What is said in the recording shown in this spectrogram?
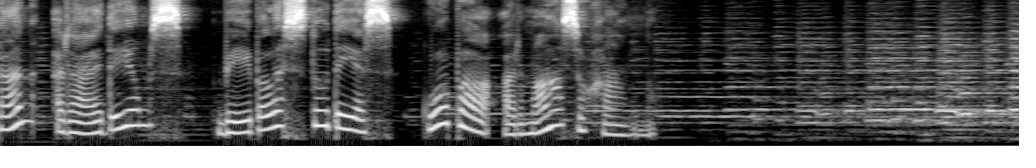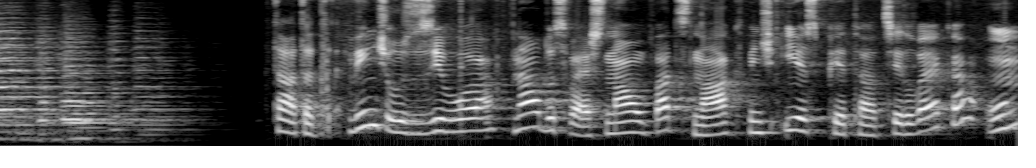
Skan raidījums Bībeles studijas kopā ar māsu Hannu. Tātad viņš uzdzīvo, naudas vairs nav, pats nāk, viņš ies pie tā cilvēka un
